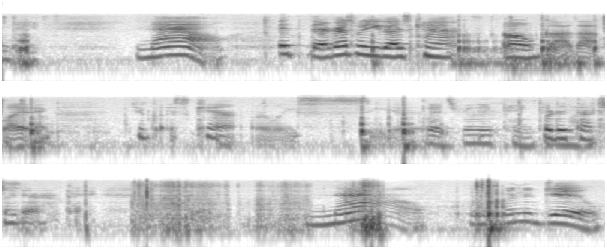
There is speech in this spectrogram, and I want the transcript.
Okay. Now, It's there, guys, but you guys can't. Oh god, that lighting. You guys can't really see it. but it's really pink. But it's nice. actually there. Okay. Now, what I'm gonna do,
